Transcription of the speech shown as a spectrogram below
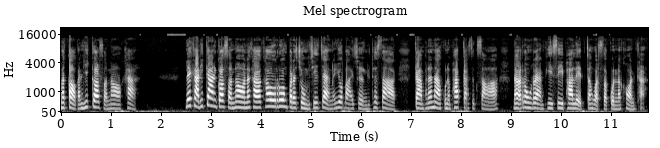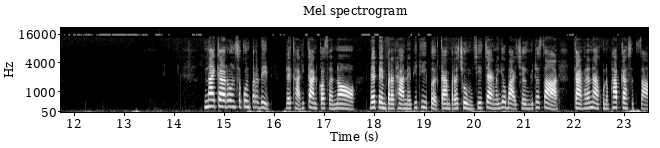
มาต่อกันที่กศนค่ะ เลขาธิการกศนนะคะ เข้าร่วมประชุมชี้แจงนโยบายเชิงยุทธศาสตร์ การพัฒนาคุณภาพการศึกษา ณ โรงแรม PC Palace จังหวัดสกลนครค่ะ นายการุณสกุลประดิษฐ์ เลขาธิการกศน ได้เป็นประธานในพิธีเปิดการประชุม ชี้แจงนโยบายเชิงยุทธศาสตร์ การพัฒนาคุณภาพการศึกษา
